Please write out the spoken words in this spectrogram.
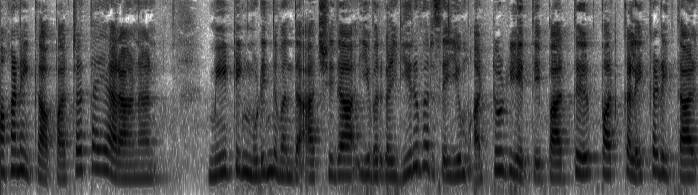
மகனை காப்பாற்ற தயாரானான். மீட்டிங் முடிந்து வந்த அர்ஷிதா இவர்கள் இருவர் செய்யும் அட்டுழியத்தை பார்த்து பற்களை கடித்தாள்.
